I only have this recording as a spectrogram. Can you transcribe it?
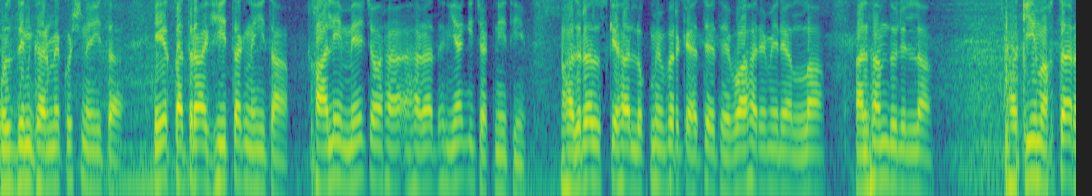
اس دن گھر میں کچھ نہیں تھا۔ ایک قطرہ گھی تک نہیں تھا۔ خالی مرچ اور ہرا دھنیا کی چٹنی تھی۔ حضرت اس کے ہر لقمے پر کہتے تھے، واہ میرے اللہ الحمد للہ حکیم اختر،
